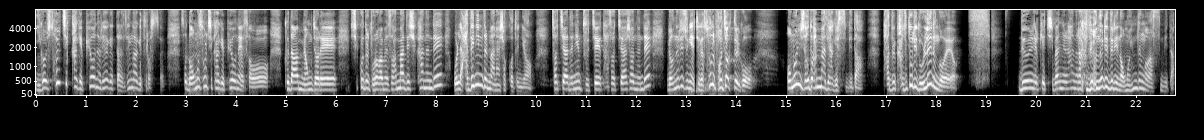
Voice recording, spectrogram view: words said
이걸 솔직하게 표현을 해야겠다는 생각이 들었어요. 그래서 너무 솔직하게 표현해서, 그 다음 명절에 식구들 돌아가면서 한마디씩 하는데, 원래 아드님들만 하셨거든요. 첫째 아드님, 둘째, 다섯째 하셨는데, 며느리 중에 제가 손을 번쩍 들고, 어머니 저도 한마디 하겠습니다. 다들 가족들이 놀래는 거예요. 늘 이렇게 집안일 하느라고 며느리들이 너무 힘든 것 같습니다.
